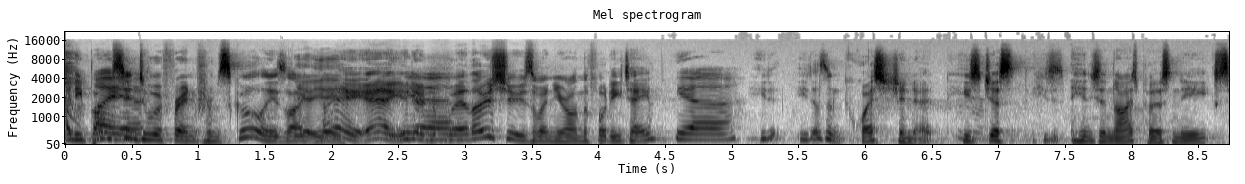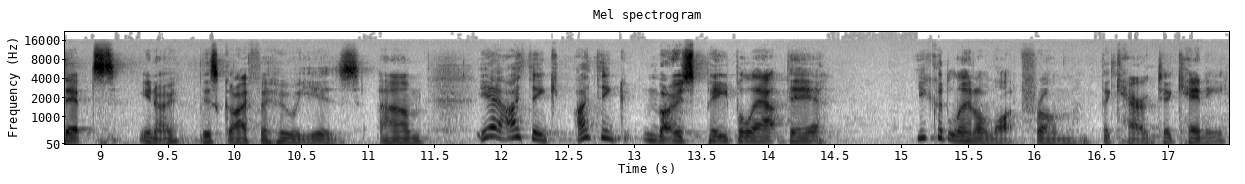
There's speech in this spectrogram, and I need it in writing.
and he bumps yeah. into a friend from school and he's like, Yeah, yeah. hey, yeah, you didn't wear those shoes when you're on the footy team. yeah. He, he doesn't question it. He's just he's he's a nice person. He accepts you know this guy for who he is. Um, yeah, I think I think most people out there, you could learn a lot from the character Kenny.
